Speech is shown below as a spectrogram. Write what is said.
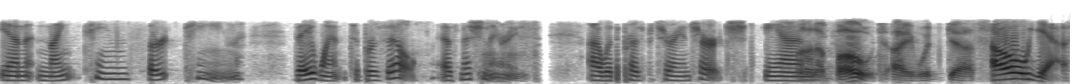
In 1913, they went to Brazil as missionaries. Mm. Uh, with the Presbyterian Church, and on a boat, I would guess. Oh yes,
